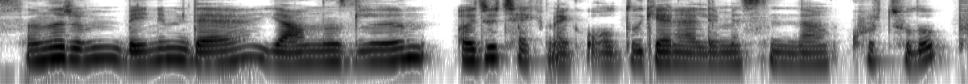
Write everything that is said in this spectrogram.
Sanırım benim de yalnızlığın acı çekmek olduğu genellemesinden kurtulup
